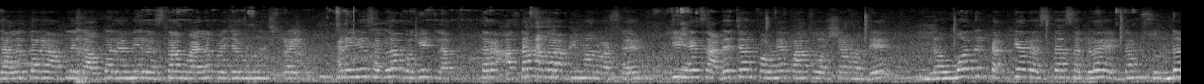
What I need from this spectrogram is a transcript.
झालं तर आपल्या गावकऱ्यांनी रस्ता व्हायला पाहिजे म्हणून स्ट्राईक आणि हे सगळं बघितलं तर आता मला अभिमान वाटतोय की हे साडेचार पावणे पाच वर्षामध्ये नव्वद टक्के रस्ता सगळं एकदम सुंदर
